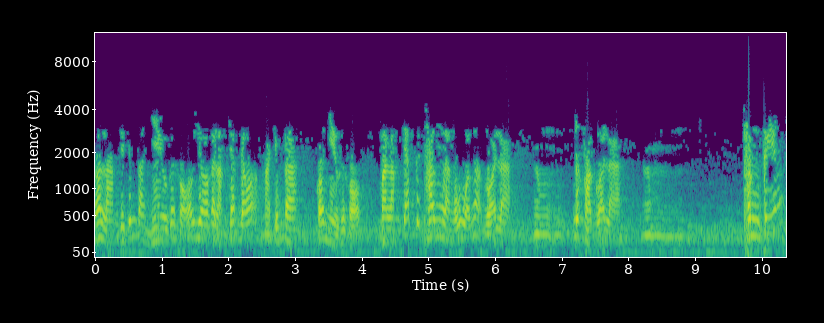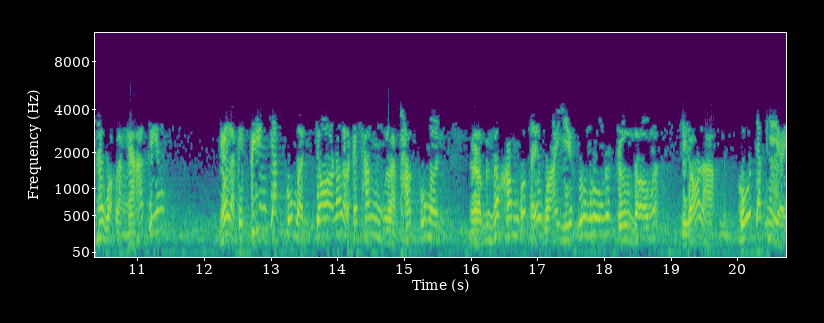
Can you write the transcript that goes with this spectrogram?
nó làm cho chúng ta nhiều cái khổ do cái làm chấp đó mà chúng ta có nhiều cái khổ. Mà làm chấp cái thân là ngũ quẩn gọi là đức phật gọi là thân kiến hay hoặc là ngã kiến. Nghĩa là cái kiến chấp của mình, cho nó là cái thân là thật của mình. Ờ, nó không có thể hoại diệt luôn luôn nó trường tồn á. Thì đó là mình cố chấp như vậy.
